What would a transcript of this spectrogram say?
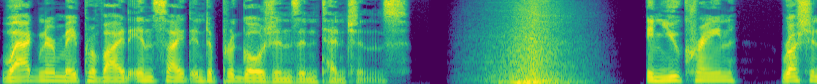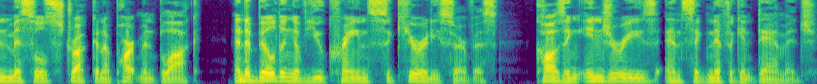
Wagner may provide insight into Prigozhin's intentions. In Ukraine, Russian missiles struck an apartment block and a building of Ukraine's security service, causing injuries and significant damage.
